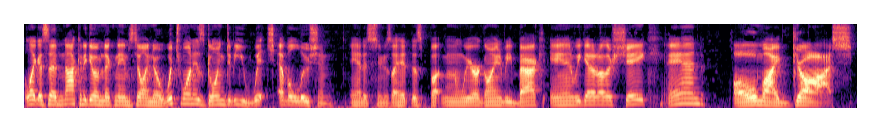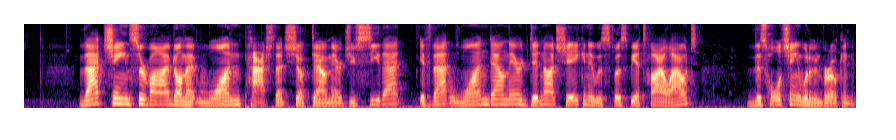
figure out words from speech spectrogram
like I said, not going to give them nicknames until I know which one is going to be which evolution. And as soon as I hit this button, we are going to be back, and we get another shake, and... Oh my gosh! That chain survived on that one patch that shook down there. Did you see that? If that one down there did not shake and it was supposed to be a tile out, this whole chain would have been broken.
